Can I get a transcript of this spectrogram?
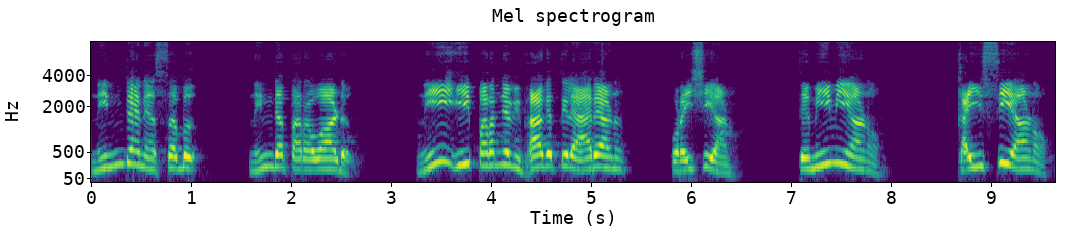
നിന്റെ നെസബ് നിന്റെ തറവാട് നീ ഈ പറഞ്ഞ വിഭാഗത്തിൽ ആരാണ്? കുറൈശിയാണോ തെമീമിയാണോ? കൈസിയാണോ?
